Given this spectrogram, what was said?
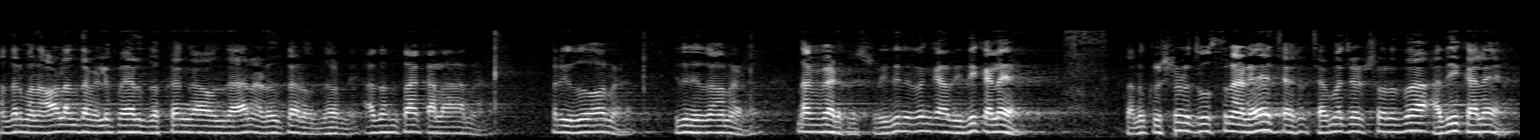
అందరు మన వాళ్ళంతా వెళ్ళిపోయారు దుఃఖంగా ఉందా అని అడుగుతాడు ఉద్ధవుడిని. అదంతా కళ అన్నాడు. మరి ఇదో అన్నాడు. ఇది నిజం అన్నాడు. నవ్వాడు కృష్ణుడు. ఇది నిజం కాదు ఇది కలే. తను కృష్ణుడు చూస్తున్నాడే చర్మచక్షులతో అది కలే.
